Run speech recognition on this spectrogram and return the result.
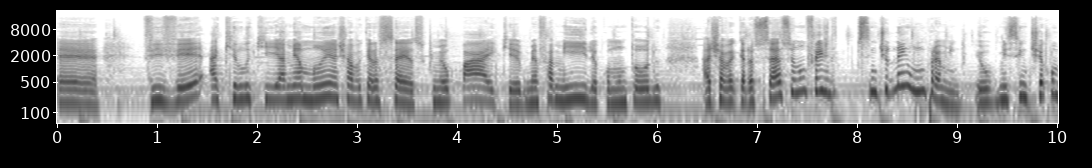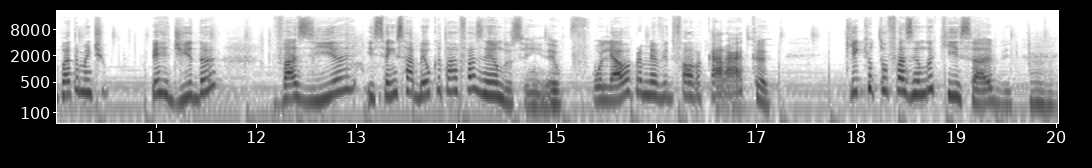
É, viver aquilo que a minha mãe achava que era sucesso, que meu pai, que minha família como um todo achava que era sucesso e não fez sentido nenhum para mim. Eu me sentia completamente perdida, vazia e sem saber o que eu tava fazendo, assim. Eu olhava para minha vida e falava: "Caraca, que que eu tô fazendo aqui, sabe?" Uhum.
